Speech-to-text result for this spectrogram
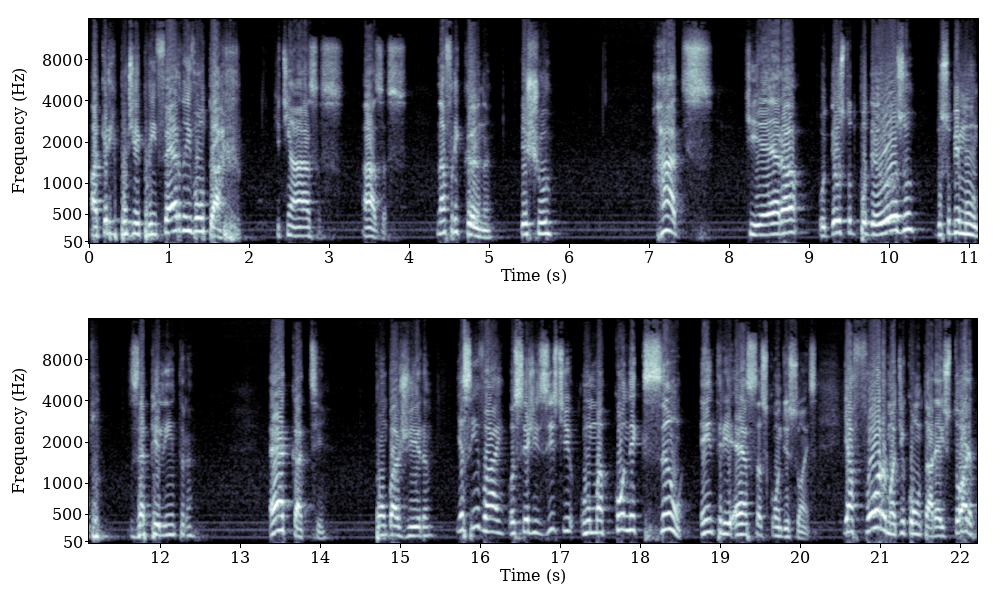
aquele que podia ir para o inferno e voltar, que tinha asas, asas. Na africana, Exu. Hades, que era o Deus Todo-Poderoso do submundo, Zé Pilintra. Hecate, Pombagira. E assim vai. Ou seja, existe uma conexão entre essas condições. E a forma de contar a história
